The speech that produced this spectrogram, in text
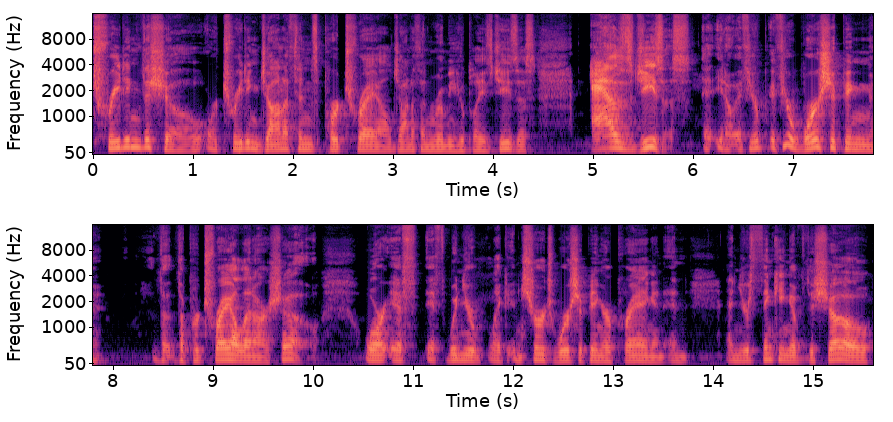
treating the show or treating Jonathan's portrayal, Jonathan Roumie, who plays Jesus, as Jesus. Eh, you know, if you're if you're worshiping the, the portrayal in our show, or if if when you're like in church worshiping or praying and and and you're thinking of the show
